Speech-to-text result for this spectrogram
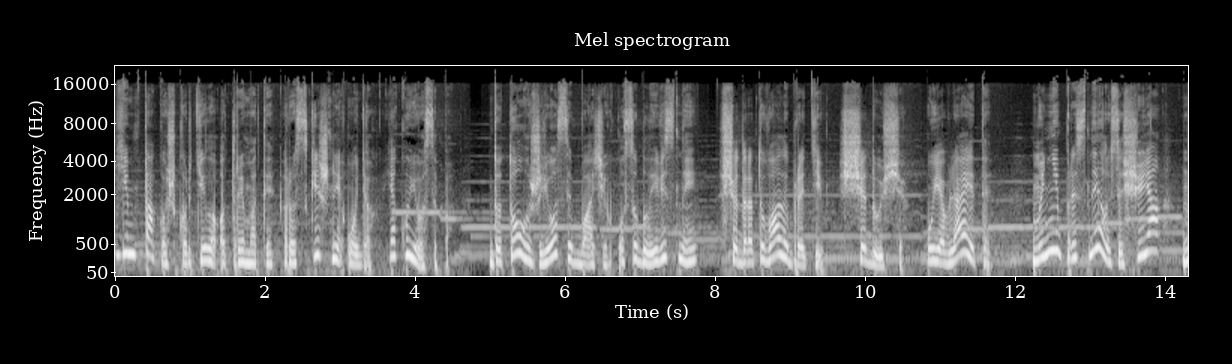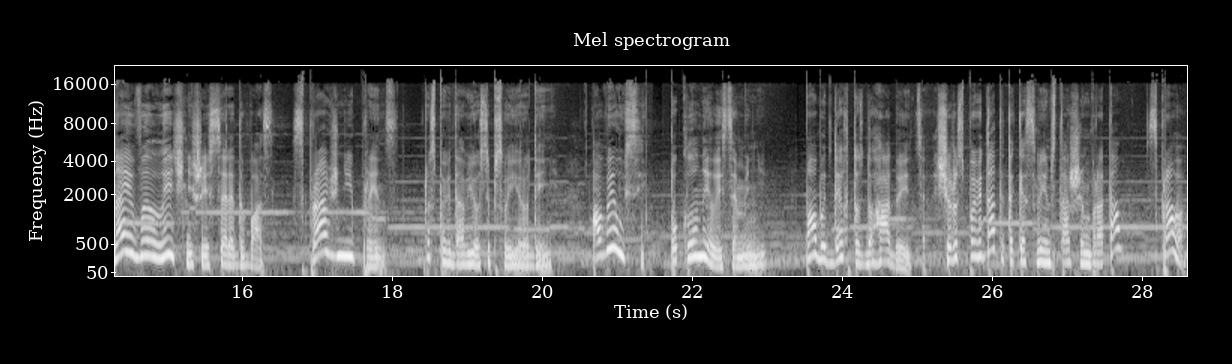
їм також кортіло отримати розкішний одяг, як у Йосипа. До того ж, Йосип бачив особливі сни, що дратували братів ще дужче. Уявляєте, мені приснилося, що я найвеличніший серед вас, справжній принц, розповідав Йосип своїй родині. А ви усі поклонилися мені. Мабуть, дехто здогадується, що розповідати таке своїм старшим братам справа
